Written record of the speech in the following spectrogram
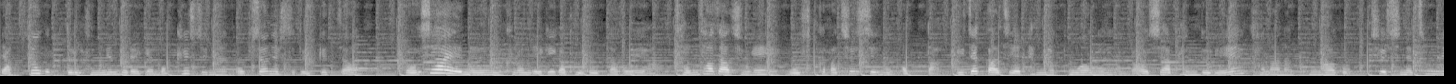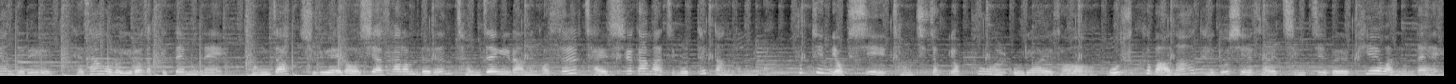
약소국들 국민들에게 먹힐 수 있는 옵션일 수도 있겠죠. 러시아에는 그런 얘기가 돌고 있다고 해요. 전사자 중에 모스크바 출신은 없다. 이제까지의 병력 동원은 러시아 변두리의 가난한 공화국 출신의 청년들을 대상으로 이뤄졌기 때문에 정작 주류의 러시아 사람들은 전쟁이라는 것을 잘 실감하지 못했다는 겁니다. 푸틴 역시 정치적 역풍을 우려해서 모스크바나 대도시에서의 징집을 피해왔는데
